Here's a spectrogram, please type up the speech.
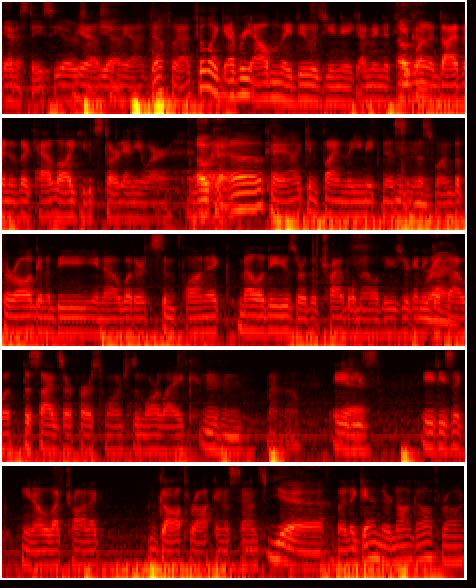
Anastasia or Yeah, something yeah yeah, definitely. I feel like every album they do is unique. I mean, if you Okay. want to dive into their catalog, you could start anywhere. And be like, Okay. oh, okay, I can find the uniqueness in this one. But they're all going to be, you know, whether it's symphonic melodies or the tribal melodies, you're going to get that with besides their first one, which is more like mm-hmm I don't know, 80s, 80s, you know, electronic goth rock in a sense. yeah But again, they're not goth rock.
